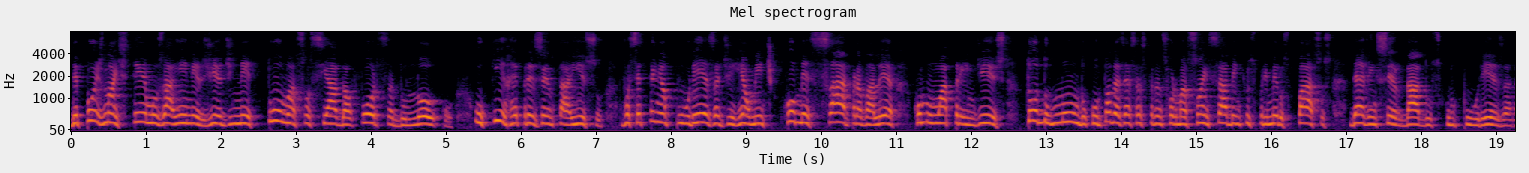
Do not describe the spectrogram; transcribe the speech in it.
Depois nós temos a energia de Netuno associada à força do louco, O que representa isso? Você tem a pureza de realmente começar para valer como um aprendiz. Todo mundo, com todas essas transformações, sabem que os primeiros passos devem ser dados com pureza,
